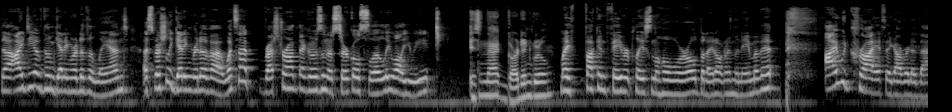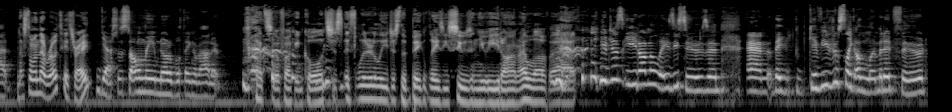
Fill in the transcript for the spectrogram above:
the idea of them getting rid of the land, especially getting rid of uh, what's that restaurant that goes in a circle slowly while you eat? Isn't that Garden Grill? my fucking favorite place in the whole world, but I don't know the name of it. I would cry if they got rid of that. That's the one that rotates, right? Yes, it's the only notable thing about it. That's so fucking cool. It's just, it's literally just the big lazy Susan you eat on. I love that. you just eat on a lazy Susan, and they give you just like unlimited food.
